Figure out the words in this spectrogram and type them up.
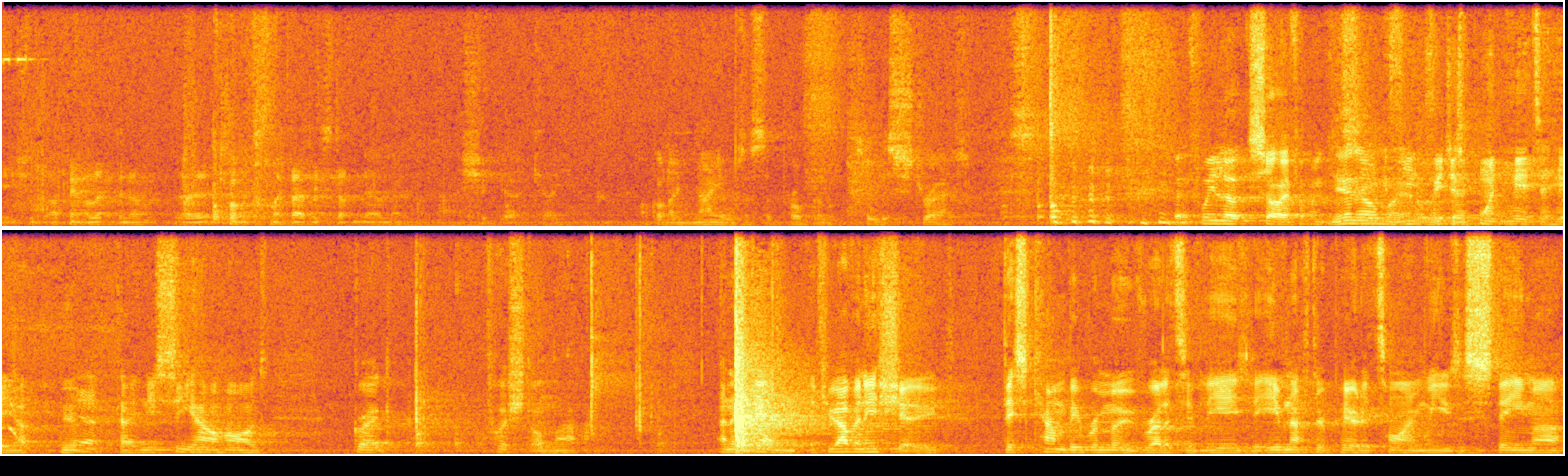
You should, I think I left enough. Uh, it's probably quite badly stuck down there. that should be okay. I've got no nails, that's the problem. It's all this stress. but if we look, sorry if I'm Yeah, no, if, you, if we just point here to here, Yeah. okay, and you see how hard Greg pushed on that. And again, if you have an issue, this can be removed relatively easily. Even after a period of time, we use a steamer,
